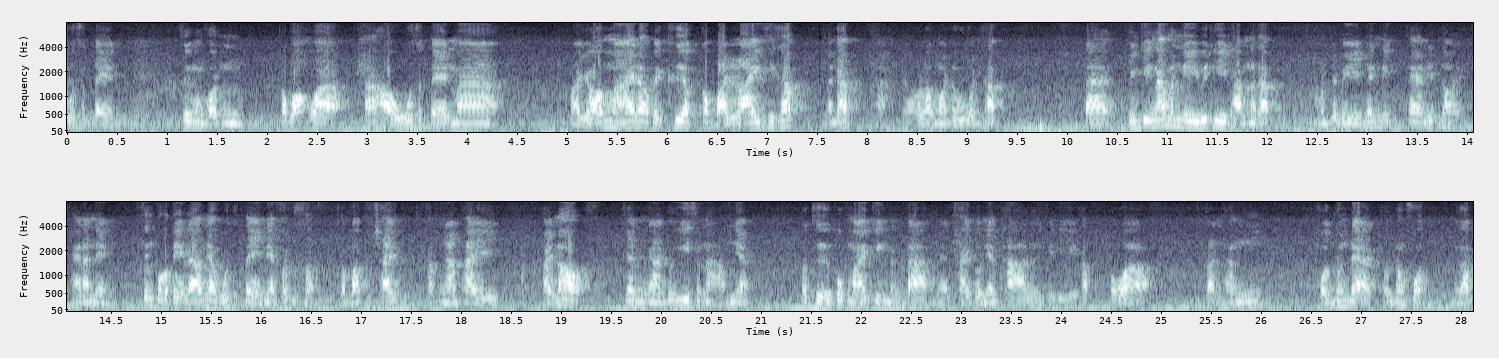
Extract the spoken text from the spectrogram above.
วูดสเตน ซึ่งบางคนก็บอกว่าถ้าเอาวูดสเตนมา มาย้อมไม้แล้วเอาไปเคลือบก็บันไลสิครับนะครับอะเดี๋ยวเรามาดูกันครับ แต่จริงๆแล้วมันมีวิธีทำนะครับ มันจะมีเทคนิคแค่นิดหน่อยแค่นั้นเอง ซึ่งปกติแล้วเนี่ยวูดสเตนเนี่ยเขาสำหรับใช้กับงานภายภายนอก เช่นงานเก้าอี้สนามเนี่ยก็คือพวกไม้จริงต่างๆเนี่ยใช้ตัวเนี้ยทาเลยจะดีครับ เพราะว่ากันทั้งทนทั้งแดดทนทั้งฝนนะครับ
